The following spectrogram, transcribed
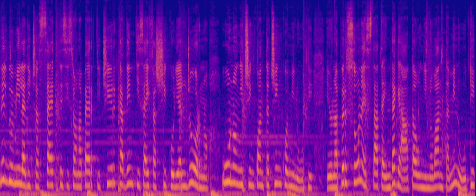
Nel 2017 si sono aperti circa 26 fascicoli al giorno, uno ogni 55 minuti, e una persona è stata indagata ogni 90 minuti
